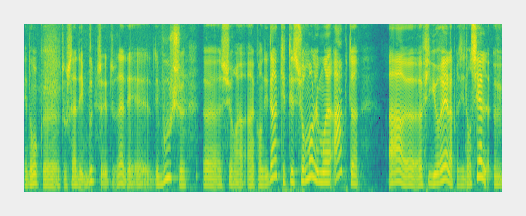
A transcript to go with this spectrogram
Et donc, euh, tout ça débouche, tout ça dé- débouche euh, sur un, un candidat qui était sûrement le moins apte à euh, figurer à la présidentielle. Euh,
